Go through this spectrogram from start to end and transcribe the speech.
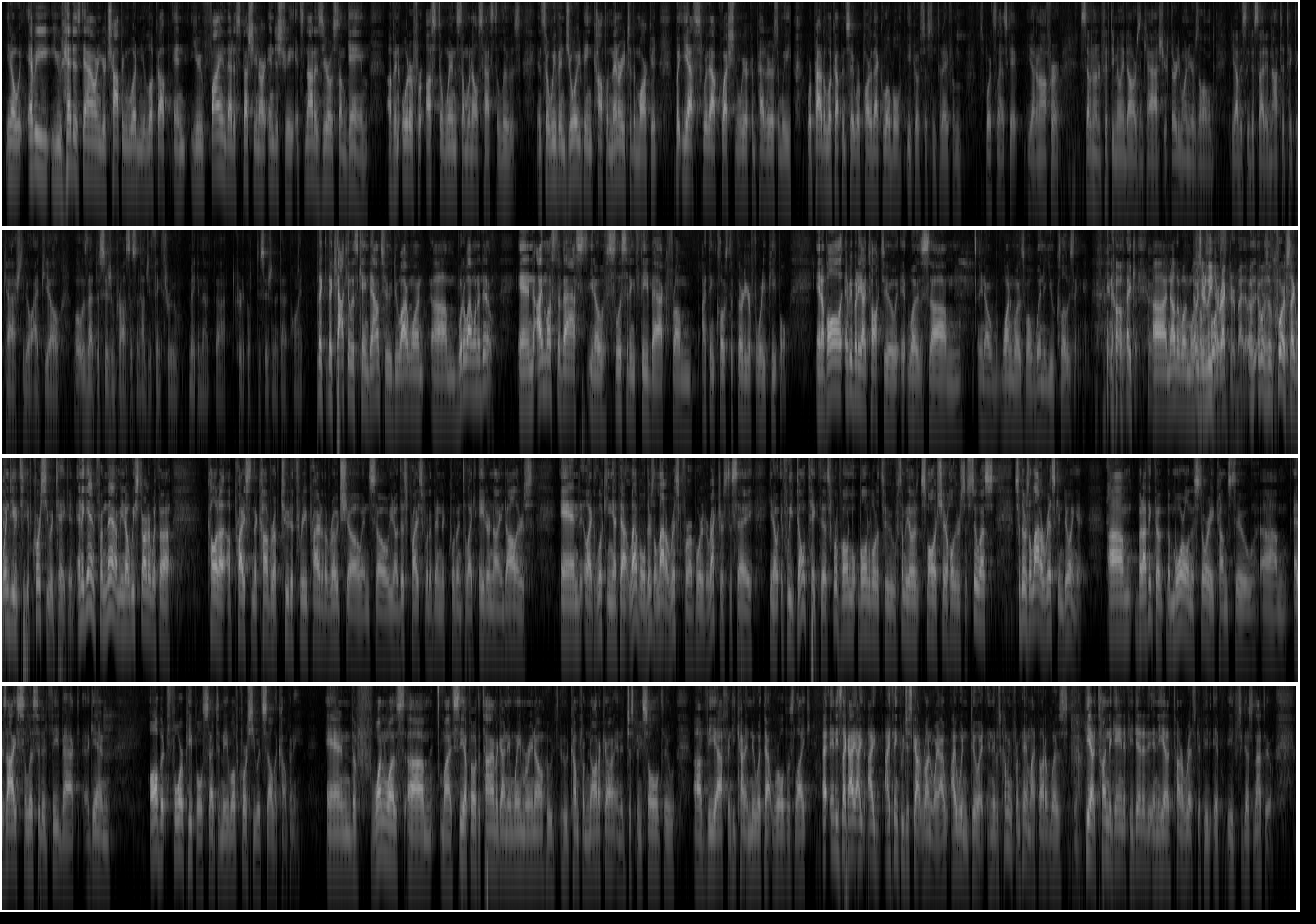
you know, every your head is down, you're chopping wood, and you look up, and you find that, especially in our industry, it's not a zero-sum game. Of in order for us to win, someone else has to lose. And so we've enjoyed being complementary to the market. But yes, without question, we are competitors, and we, we're proud to look up and say we're part of that global ecosystem today from sports landscape. You had an offer, $750 million in cash. You're 31 years old. You obviously decided not to take the cash to go IPO. What was that decision process, and how did you think through making that uh, critical decision at that point? The, the, calculus came down to, do I want, um, what do I want to do? And I must have asked, you know, soliciting feedback from, I think, close to 30 or 40 people. And of all, everybody I talked to, it was, um, you know, one was, well, when are you closing? You know, like uh, another one was. That was your lead course, director, by the way. It was, it was, of course, like when do you? T- of course, you would take it. And again, from them, you know, we started with a call it a, a, price in the cover of two to three prior to the road show, and so you know this price would have been equivalent to like eight or nine dollars. And like looking at that level, there's a lot of risk for our board of directors to say, you know, if we don't take this, we're vulnerable to some of the other smaller shareholders to sue us. So there was a lot of risk in doing it. Um, but I think the, the moral in the story comes to um, as I solicited feedback, again, all but four people said to me, well, of course you would sell the company. And the one was um, my CFO at the time, a guy named Wayne Marino, who'd, who'd come from Nautica and had just been sold to uh, VF, and he kind of knew what that world was like. And he's like, I, I, I think we just got runway. I, I wouldn't do it. And it was coming from him. I thought it was, yeah. he had a ton to gain if he did it, and he had a ton of risk if he, if he suggested not to.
